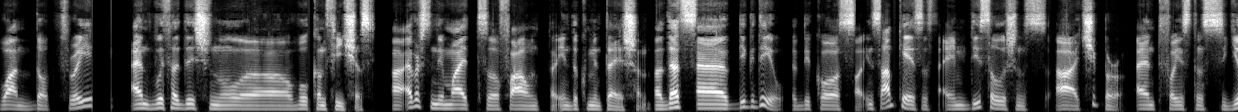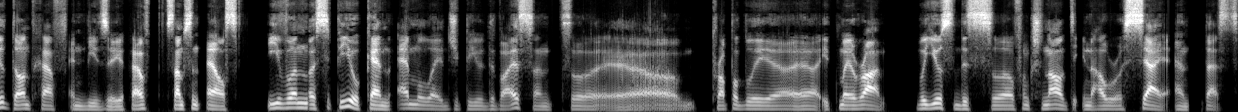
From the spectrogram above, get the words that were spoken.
1.3 and with additional uh, Vulkan features. Uh, everything you might uh, found in documentation. Uh, that's a big deal because uh, in some cases AMD solutions are cheaper, and for instance, you don't have NVIDIA, you have something else. Even a CPU can emulate GPU device, and uh, probably it may run. We use this functionality in our CI and tests.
